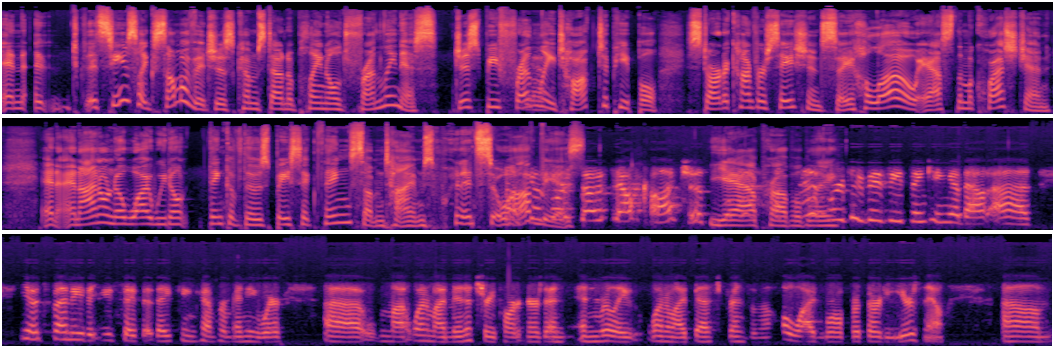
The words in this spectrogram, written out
And it, it seems like some of it just comes down to plain old friendliness. Just be friendly, talk to people, start a conversation, say hello, ask them a question. And and I don't know why we don't think of those basic things sometimes when it's so Because obvious. we're so self-conscious. Yeah, probably. we're too busy thinking about us. You know, it's funny that you say that they can come from anywhere. Uh, my, one of my ministry partners and, and really one of my best friends in the whole wide world for 30 years now. Um,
